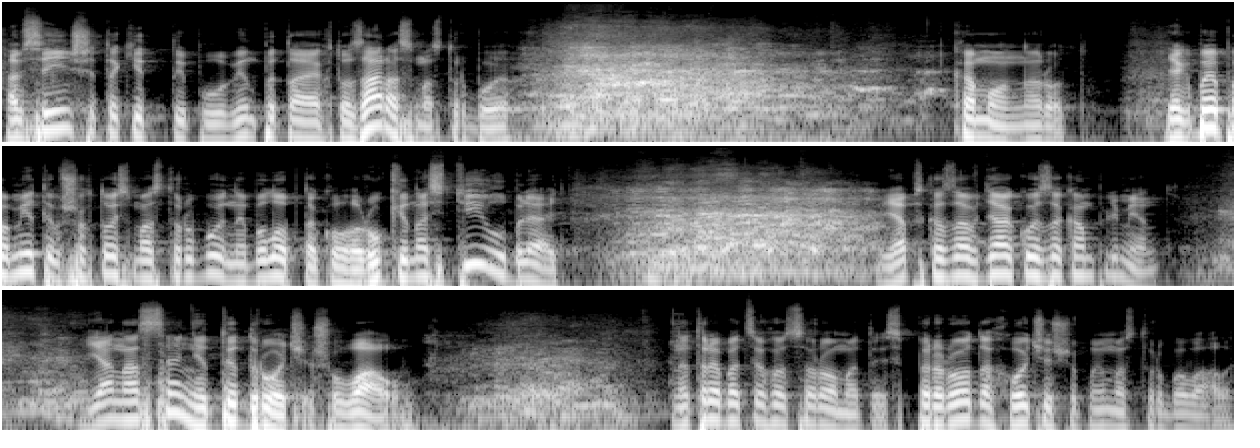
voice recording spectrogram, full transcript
А всі інші такі, типу, він питає, хто зараз мастурбує. Камон, народ. Якби помітив, що хтось мастурбує, не було б такого руки на стіл, блядь. Я б сказав дякую за комплімент. Я на сцені, ти дрочиш. Вау. Не треба цього соромитись. Природа хоче, щоб ми мастурбували.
